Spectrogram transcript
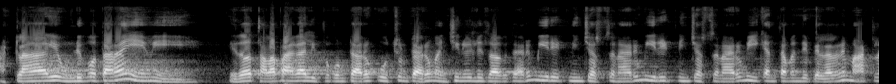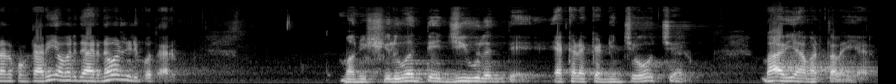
అట్లాగే ఉండిపోతారా ఏమి? ఏదో తలపాగాలు ఇప్పుకుంటారు కూర్చుంటారు మంచినీళ్ళు తాగుతారు మీరెటి నుంచి వస్తున్నారు మీరెటి నుంచి వస్తున్నారు మీకు ఎంతమంది పిల్లలని మాట్లాడుకుంటారు ఎవరి దారిన వాళ్ళు వెళ్ళిపోతారు మనుష్యులు అంతే జీవులంతే ఎక్కడెక్కడి నుంచో వచ్చారు. భార్యాభర్తలు అయ్యారు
